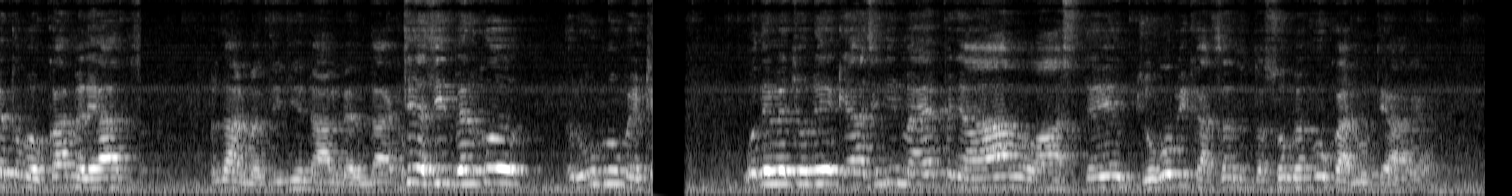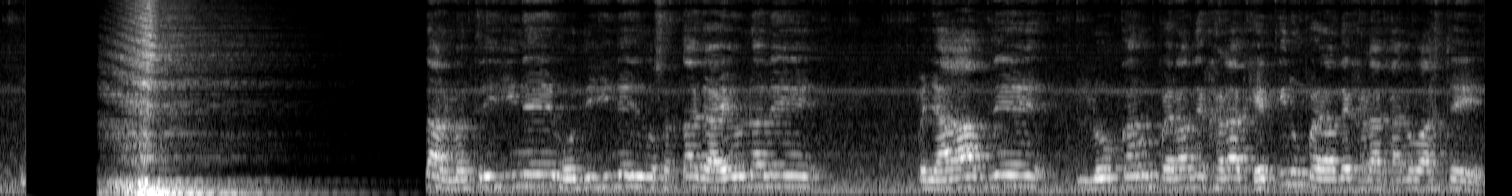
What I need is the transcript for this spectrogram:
ਇੱਕ ਮੌਕਾ ਮਿਲਿਆ ਪ੍ਰਧਾਨ ਮੰਤਰੀ ਜੀ ਨਾਲ ਮਿਲਣ ਦਾ ਤੇ ਅਸੀਂ ਬਿਲਕੁਲ ਰੂਪ ਨੂੰ ਬੈਠੇ। ਉਹਦੇ ਵਿੱਚ ਉਹਨੇ ਕਿਹਾ ਸੀ ਕਿ ਮੈਂ ਪੰਜਾਬ ਵਾਸਤੇ ਜੋ ਵੀ ਕਰ ਸਕਦਾ ਦੱਸੋ, ਮੈਂ ਉਹ ਕਰਨ ਨੂੰ ਤਿਆਰ ਹਾਂ। ਪ੍ਰਧਾਨ ਮੰਤਰੀ ਜੀ ਨੇ, ਮੋਦੀ ਜੀ ਨੇ ਜਦੋਂ ਸੱਤਾ ਜਾਏ, ਉਹਨਾਂ ਨੇ ਪੰਜਾਬ ਦੇ ਲੋਕਾਂ ਨੂੰ ਪੈਰਾਂ ਤੇ ਖੜਾ ਖੇਤੀ ਨੂੰ ਪੈਰਾਂ ਤੇ ਖੜਾ ਕਰਨ ਵਾਸਤੇ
